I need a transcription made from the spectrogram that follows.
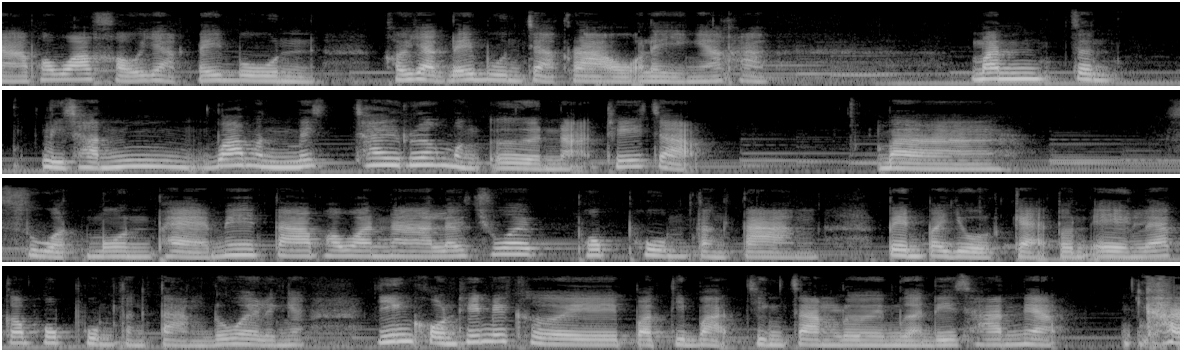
นา เพราะว่าเขาอยากได้บุญ เขาอยากได้บุญจากเราอะไรอย่างเงี้ยค่ะ มันจะดิฉันว่ามันไม่ใช่เรื่องบังเอิญนะที่จะมาสวดมนต์แผ่เมตตาภาวนาแล้วช่วยภพภูมิต่างๆ เป็นประโยชน์แก่ตนเองและก็ภพภูมิต่างๆ ด้วยอะไรเงี้ยยิ่งคนที่ไม่เคยปฏิบัติจริงจังเลยเหมือนดิฉันเนี่ย ใคร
